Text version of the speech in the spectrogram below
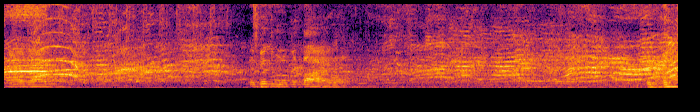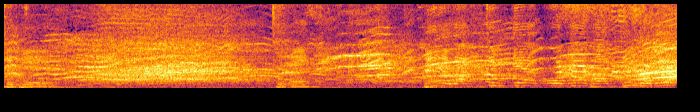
แมวดำแต่เป็นหูกระต่ายเหรอเป็นคนเท่ๆถูกไหมพี่รักจิ้มแก้มโอนห้าพันจิ้มเลย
